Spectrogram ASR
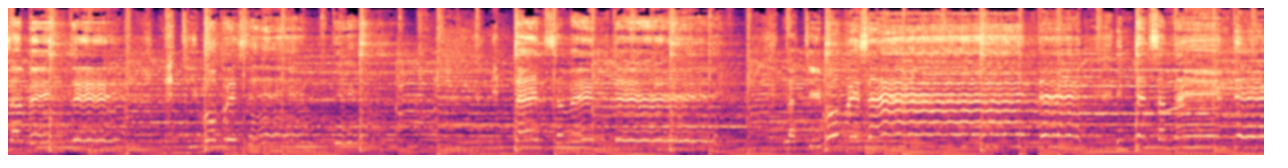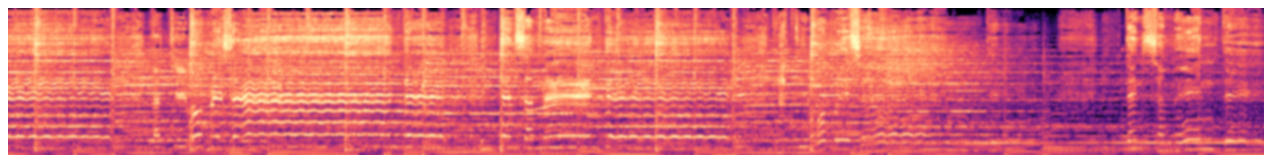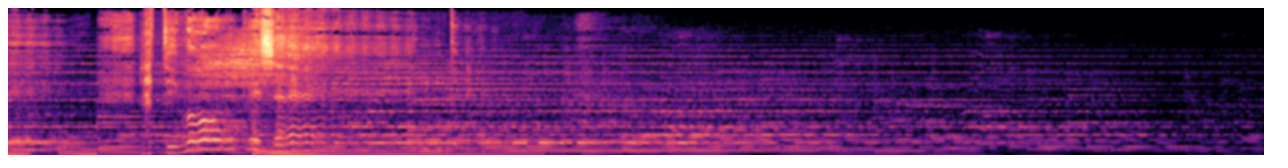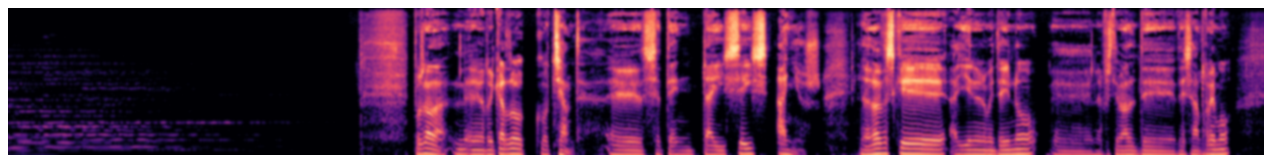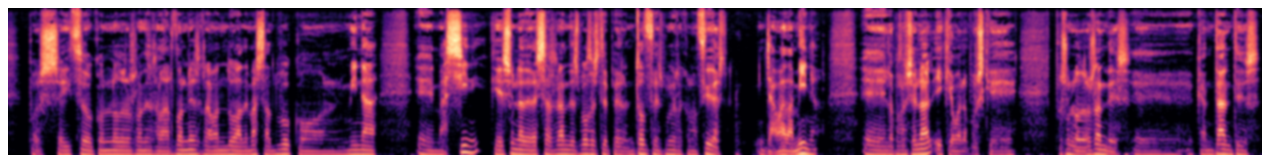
Intensamente l'attimo presente, intensamente l'attimo presente, Pues nada, eh, Ricardo Cochante, eh, 76 años. La verdad es que allí en el 91, eh, en el Festival de, San Remo, pues se hizo con uno de los grandes galardones, grabando además a dúo con Mina eh, Massini, que es una de esas grandes voces de pero entonces muy reconocidas, llamada Mina, eh, lo profesional, y que bueno, pues que pues uno de los grandes cantantes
